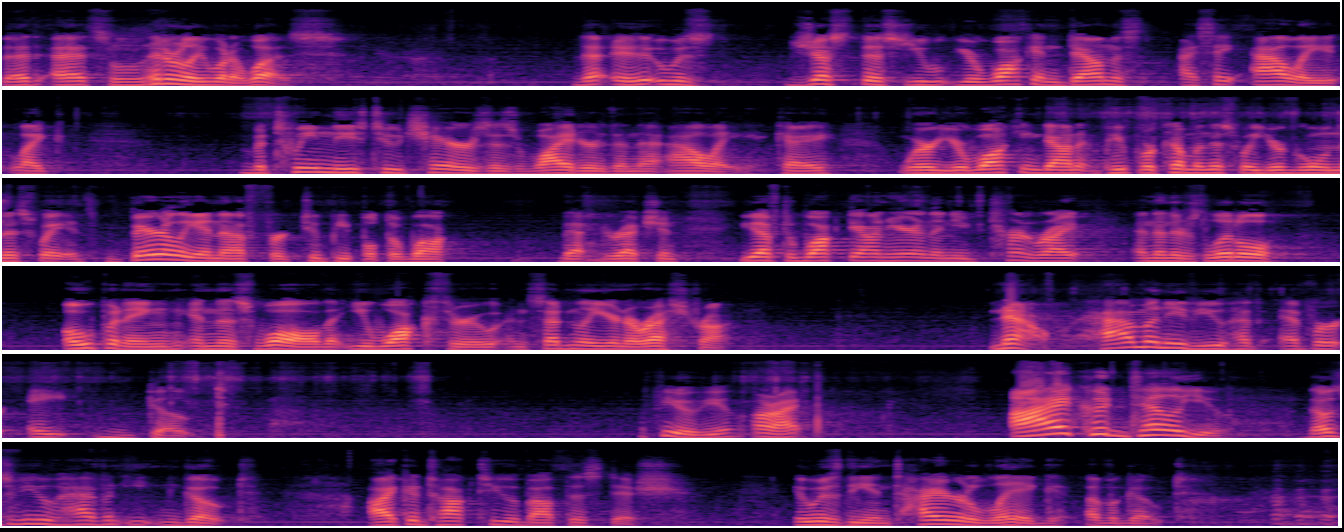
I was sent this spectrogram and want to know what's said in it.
that, that's literally what it was. That it was just this. You you're walking down this. I say alley like between these two chairs is wider than the alley. Okay, where you're walking down it, people are coming this way, you're going this way. It's barely enough for two people to walk that direction. You have to walk down here, and then you turn right, and then there's little opening in this wall that you walk through, and suddenly you're in a restaurant. Now, how many of you have ever ate goat? A few of you. All right. I could tell you, those of you who haven't eaten goat, I could talk to you about this dish. It was the entire leg of a goat.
